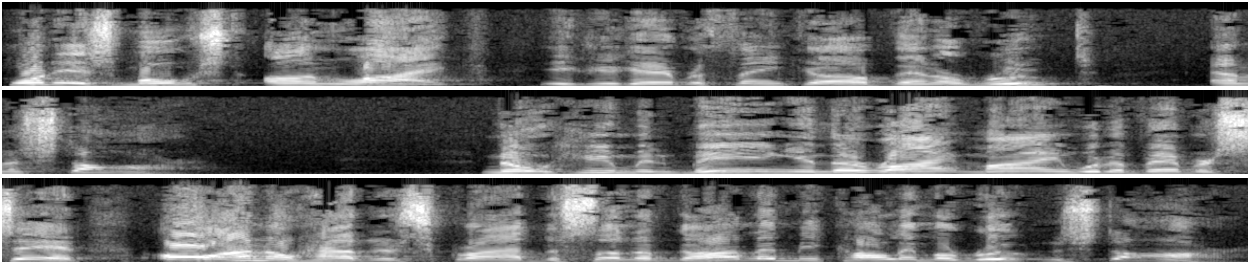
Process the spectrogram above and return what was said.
What is most unlike, if you could ever think of, than a root and a star? No human being in their right mind would have ever said, Oh, I know how to describe the Son of God. Let me call him a root and star.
